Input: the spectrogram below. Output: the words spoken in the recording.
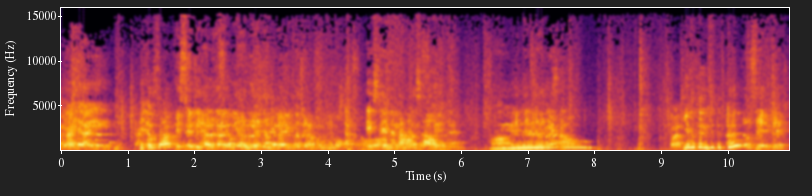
que talla ahí. ¿Qué cosa? Ese Este en el avanzado. Este ¿Y ese te lo hiciste tú? Este,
